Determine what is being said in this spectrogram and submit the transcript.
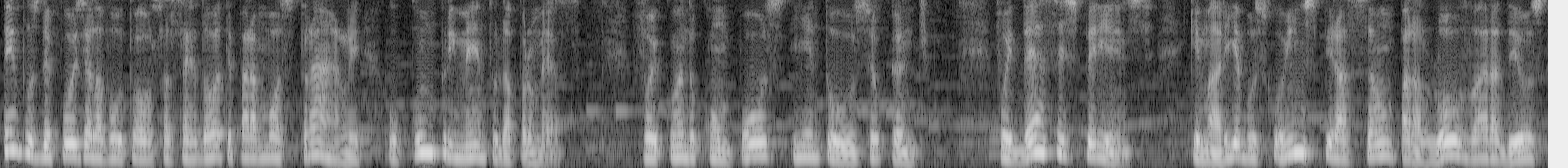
Tempos depois, ela voltou ao sacerdote para mostrar-lhe o cumprimento da promessa. Foi quando compôs e entoou seu cântico. Foi dessa experiência que Maria buscou inspiração para louvar a Deus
